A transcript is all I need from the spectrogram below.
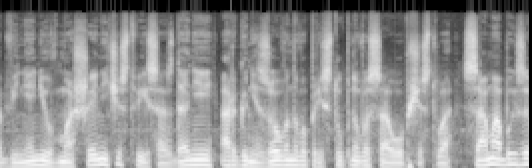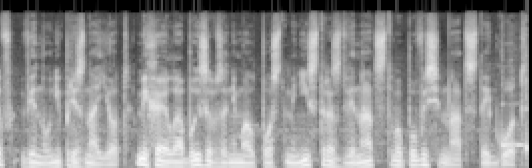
по обвинению в мошенничестве и создании организованного преступного сообщества. Сам Абызов вину не признает. Михаил Абызов занимал пост министра с 12 по 18 год.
